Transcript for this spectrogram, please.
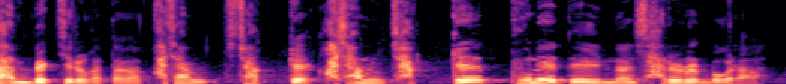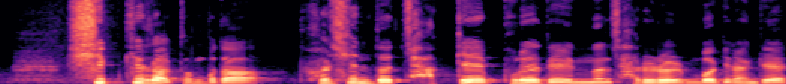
단백질을 갖다가 가장 작게 가장 작게 분해되어 있는 사료를 먹어라. 10kD보다 훨씬 더 작게 분해되어 있는 사료를 먹이는 게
